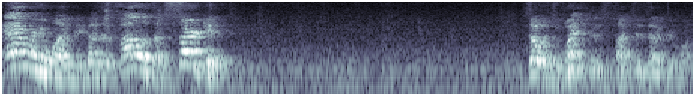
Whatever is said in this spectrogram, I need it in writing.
everyone because it follows a circuit, so its witness touches everyone.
